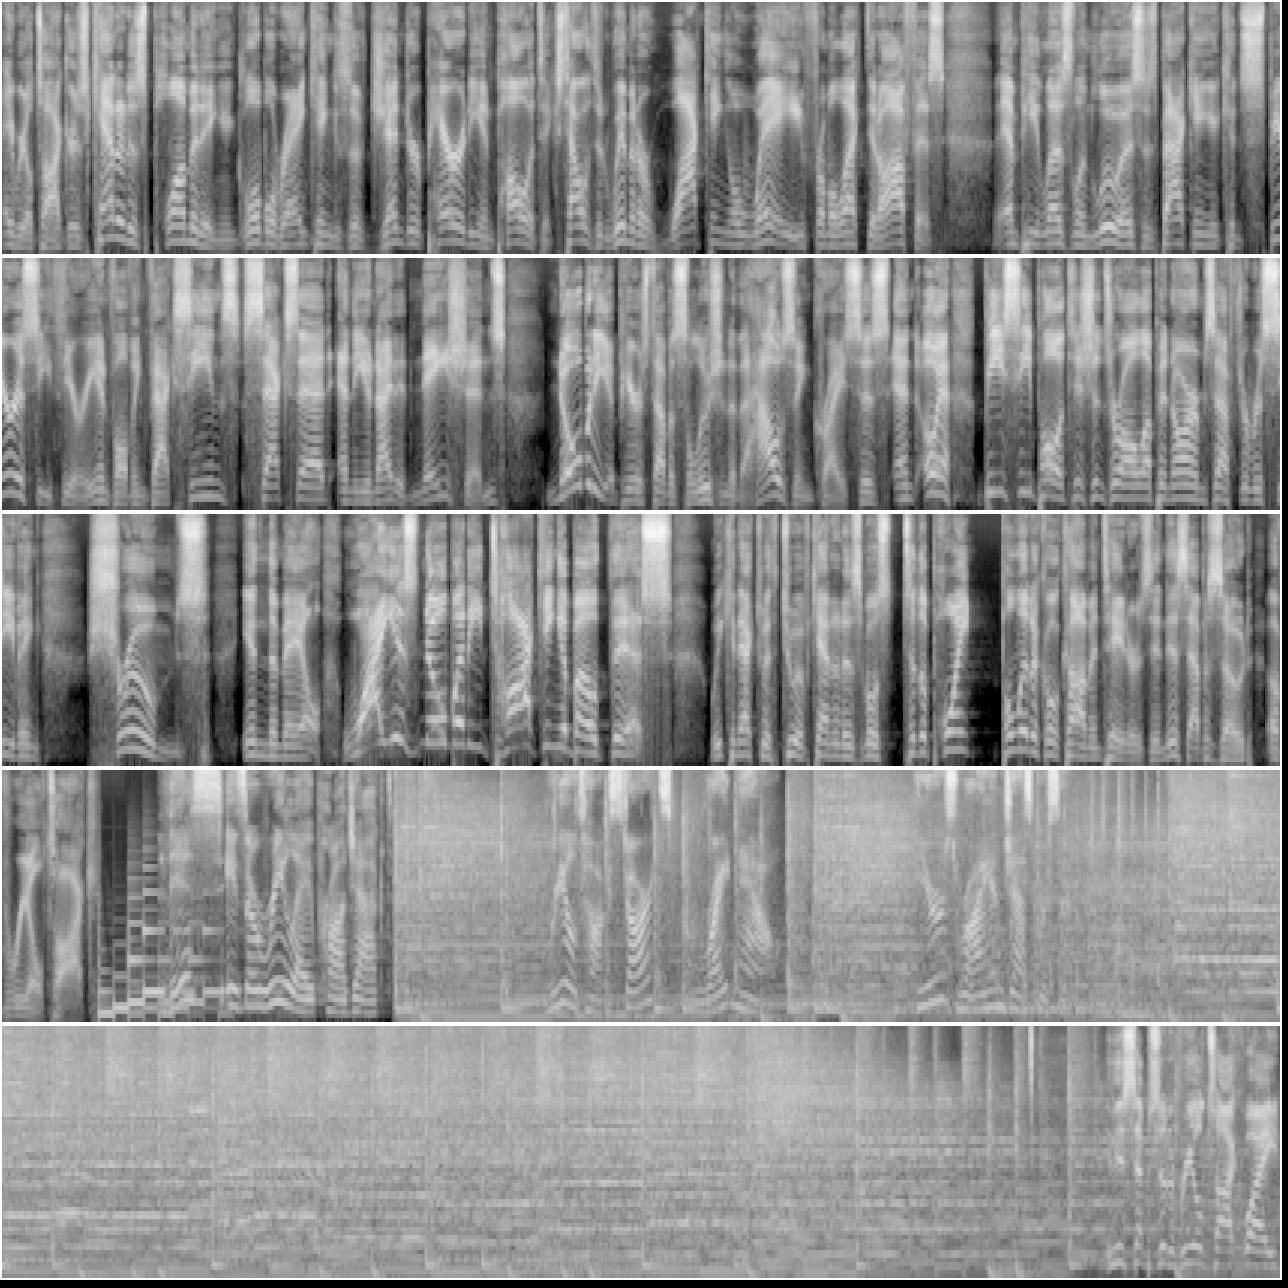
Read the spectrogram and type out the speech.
Hey, Real Talkers. Canada's plummeting in global rankings of gender parity in politics. Talented women are walking away from elected office. MP Leslyn Lewis is backing a conspiracy theory involving vaccines, sex ed, and the United Nations. Nobody appears to have a solution to the housing crisis. And oh, yeah, BC politicians are all up in arms after receiving shrooms in the mail. Why is nobody talking about this? We connect with two of Canada's most to the point political commentators in this episode of Real Talk. This is a relay project. Real Talk starts right now. Here's Ryan Jespersen. In this episode of Real Talk, why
